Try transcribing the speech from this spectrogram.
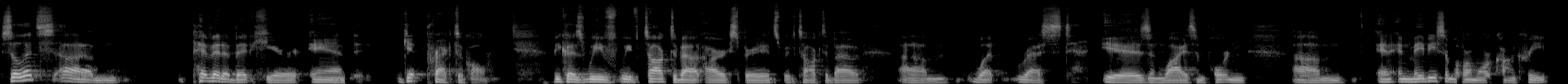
So let's um, pivot a bit here and get practical because we've we've talked about our experience. We've talked about um, what rest is and why it's important. Um, and, and maybe some of our more concrete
